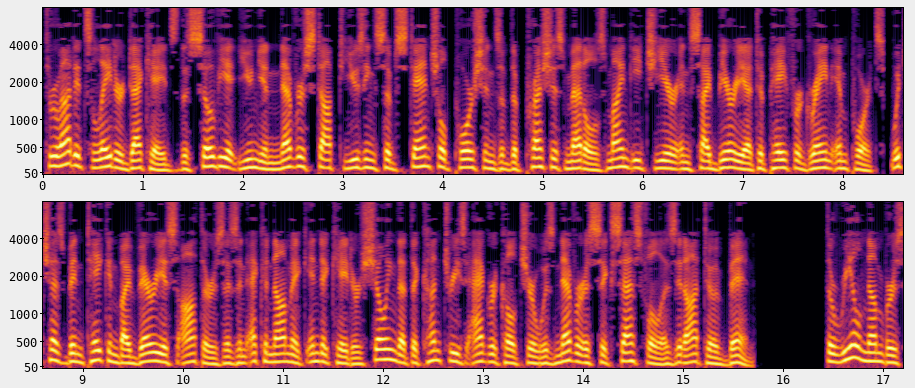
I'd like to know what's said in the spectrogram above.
Throughout its later decades the Soviet Union never stopped using substantial portions of the precious metals mined each year in Siberia to pay for grain imports, which has been taken by various authors as an economic indicator showing that the country's agriculture was never as successful as it ought to have been. The real numbers,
